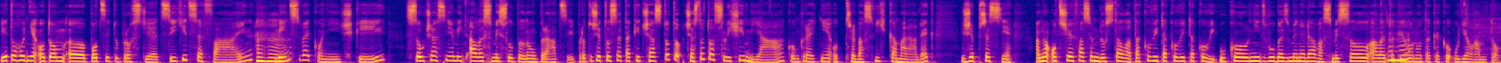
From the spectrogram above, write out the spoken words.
je to hodně o tom uh, pocitu prostě cítit se fajn, mm-hmm. mít své koníčky, současně mít ale smysluplnou práci, protože to se taky často to, často to slyším já, konkrétně od třeba svých kamarádek, že přesně, ano, od šéfa jsem dostala takový, takový, takový úkol, nic vůbec mi nedává smysl, ale tak uh-huh. jo, no tak jako udělám to.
